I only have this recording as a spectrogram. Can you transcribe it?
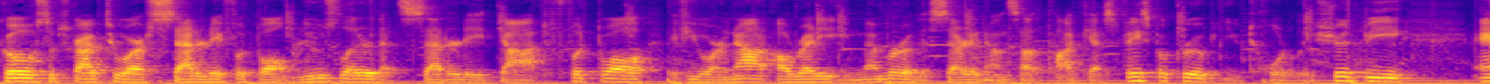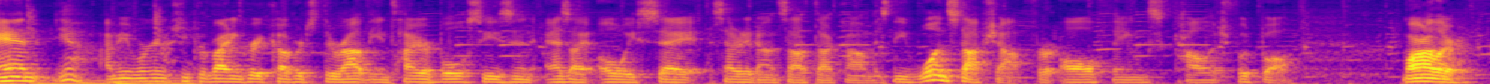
Go subscribe to our Saturday football newsletter. That's Saturday.football. If you are not already a member of the Saturday Down South podcast Facebook group, you totally should be. And yeah, I mean, we're going to keep providing great coverage throughout the entire bowl season. As I always say, SaturdayDownSouth.com is the one stop shop for all things college football. Marler, it's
